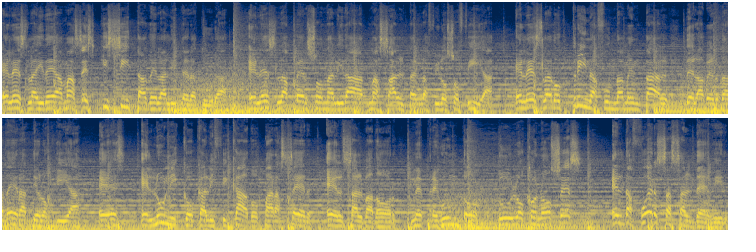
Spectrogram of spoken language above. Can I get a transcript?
Él es la idea más exquisita de la literatura. Él es la personalidad más alta en la filosofía. Él es la doctrina fundamental de la verdadera teología. Es el único calificado para ser el Salvador. Me pregunto, ¿tú lo conoces? Él da fuerzas al débil,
